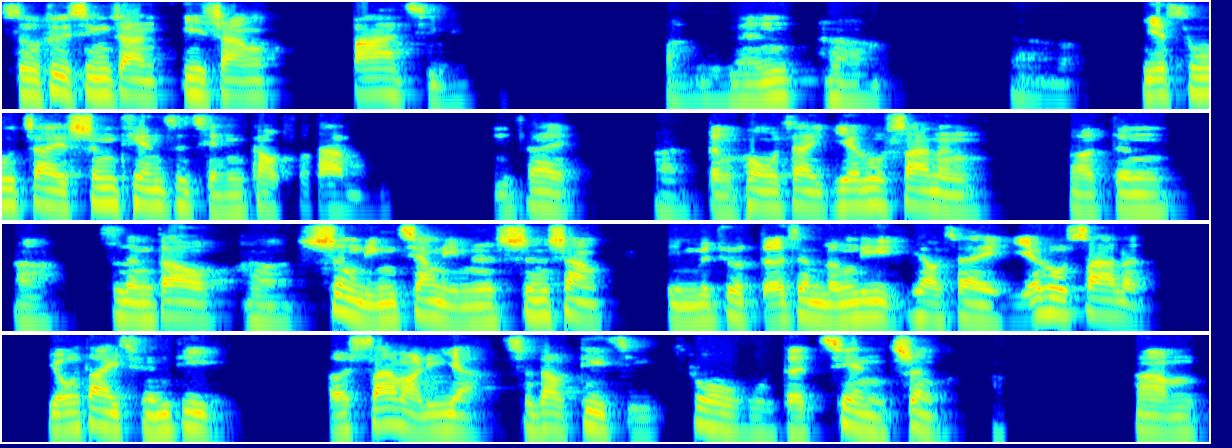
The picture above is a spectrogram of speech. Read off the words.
《使徒行传》一章八节啊，你们啊，呃，耶稣在升天之前告诉他们，你在啊等候在耶路撒冷啊等啊，只能到啊圣灵降临你们身上，你们就得着能力，要在耶路撒冷、犹太全地和撒玛利亚直到地极做我的见证。嗯，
